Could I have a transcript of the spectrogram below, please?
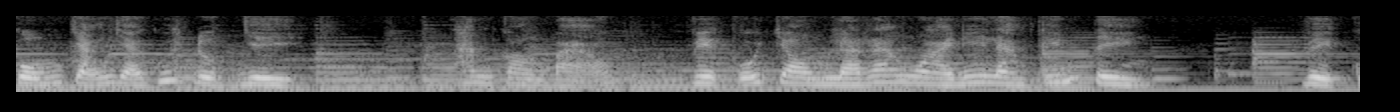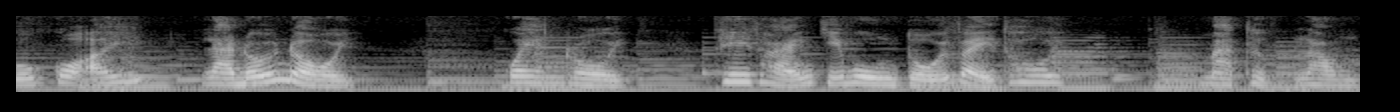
cũng chẳng giải quyết được gì. Thanh còn bảo, việc của chồng là ra ngoài đi làm kiếm tiền. Việc của cô ấy là đối nội. Quen rồi, thi thoảng chỉ buồn tuổi vậy thôi. Mà thực lòng,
